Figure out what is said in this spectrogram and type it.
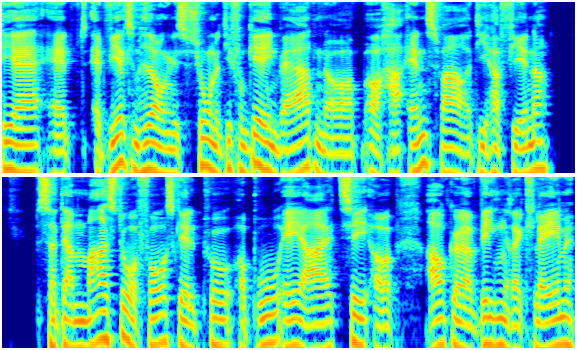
det er, at, at virksomheder og organisationer, de fungerer i en verden og, og har ansvar, og de har fjender. Så der er meget stor forskel på at bruge AI til at afgøre, hvilken reklame,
